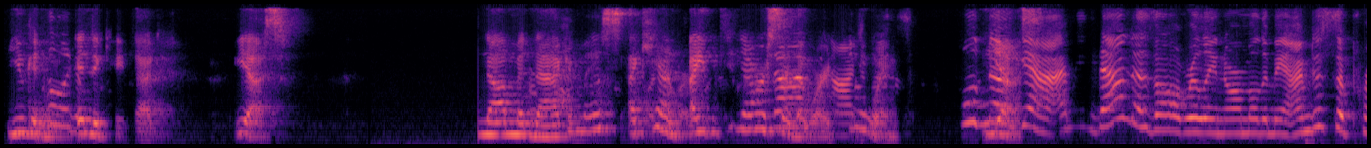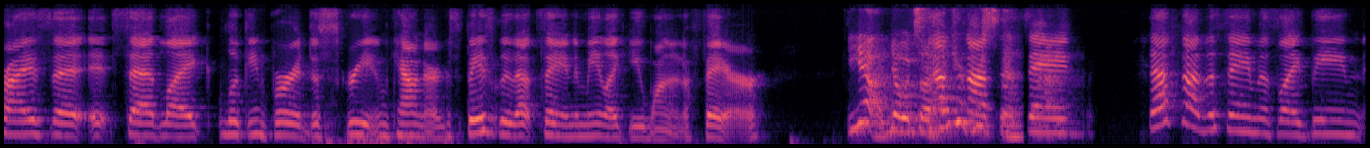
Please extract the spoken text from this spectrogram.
you can well, like indicate a- that. Yes non-monogamous. I can't. I never say that word. Anyway. Well, no, yes. yeah. I mean, that is all really normal to me. I'm just surprised that it said like looking for a discreet encounter because basically that's saying to me like you want an affair. Yeah, no, it's a hundred percent. Same. That's not the same as like being.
